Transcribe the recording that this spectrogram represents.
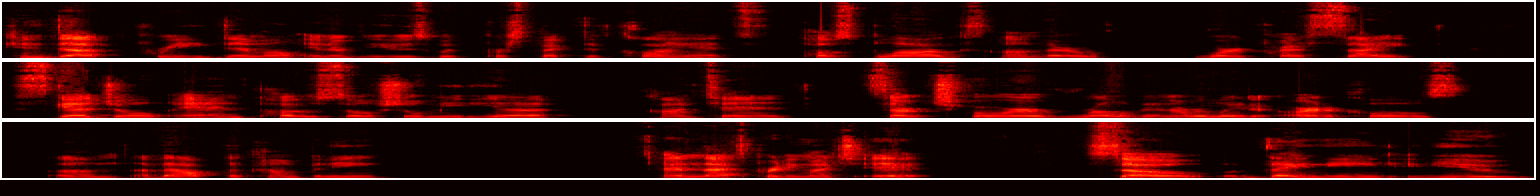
conduct pre demo interviews with prospective clients, post blogs on their WordPress site, schedule and post social media content, search for relevant or related articles um, about the company. And that's pretty much it. So they need you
